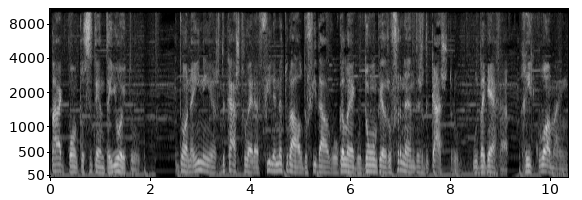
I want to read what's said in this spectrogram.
Pag.78. Dona Inês de Castro era filha natural do fidalgo galego Dom Pedro Fernandes de Castro, o da guerra, rico homem,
